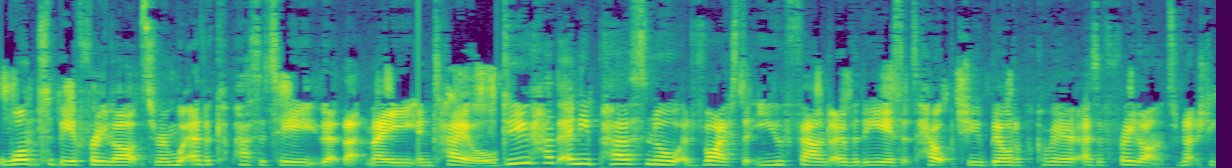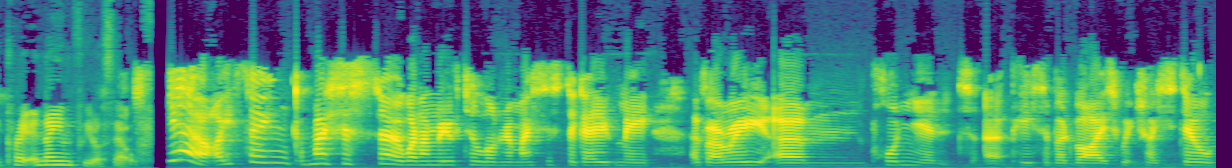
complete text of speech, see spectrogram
want to be a freelancer in whatever capacity that that may entail. Do you have any personal advice that you've found over the years that's helped you build up a career as a freelancer and actually create a name for yourself? Yeah, I think my sister, when I moved to London, my sister gave me a very um, poignant uh, piece of advice, which I still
